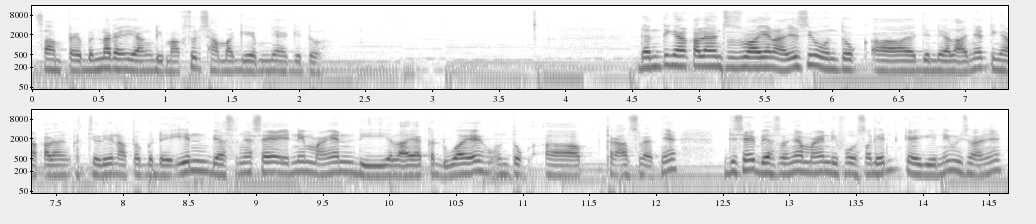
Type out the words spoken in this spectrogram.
sampai benar ya yang dimaksud sama gamenya gitu dan tinggal kalian sesuaikan aja sih untuk uh, jendelanya tinggal kalian kecilin atau gedein. Biasanya saya ini main di layar kedua ya untuk uh, translate-nya. Jadi saya biasanya main di full screen kayak gini misalnya.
